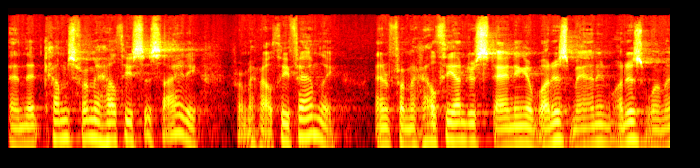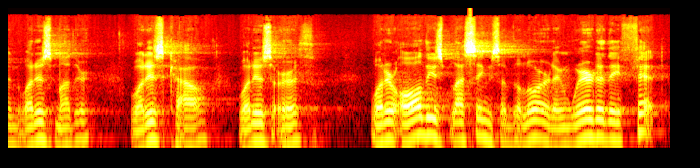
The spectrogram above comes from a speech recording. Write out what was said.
and it comes from a healthy society, from a healthy family, and from a healthy understanding of what is man and what is woman, what is mother, what is cow, what is earth, what are all these blessings of the Lord, and where do they fit?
